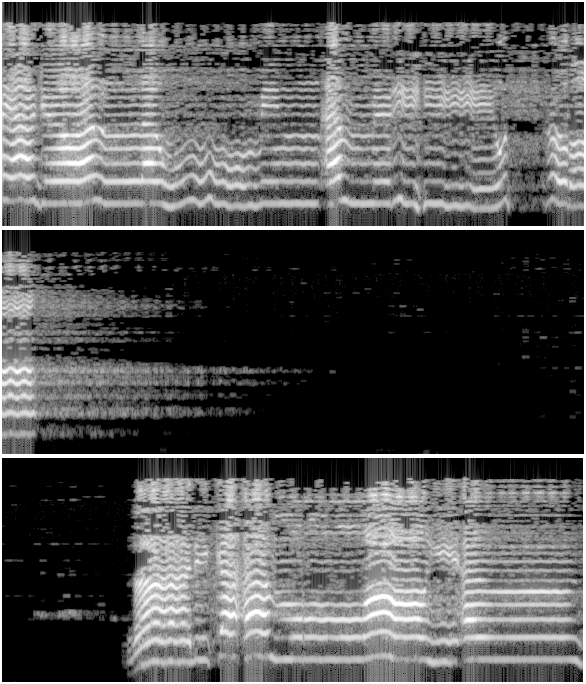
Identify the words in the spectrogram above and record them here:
يجعل له ذلك أمر الله أنزله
